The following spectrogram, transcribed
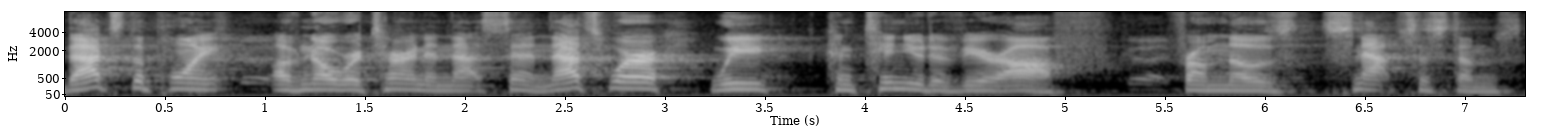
That's the point of no return in that sin. That's where we continue to veer off from those snap systems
